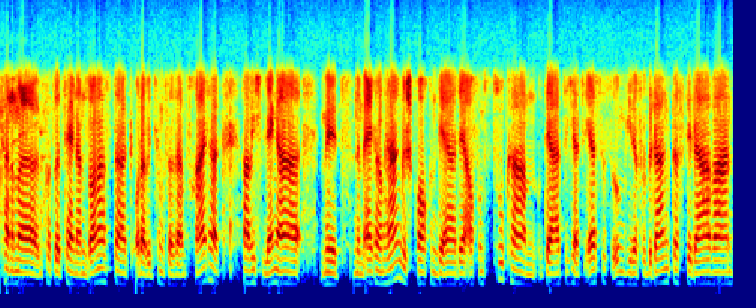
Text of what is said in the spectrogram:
kann mal kurz erzählen, am Donnerstag oder beziehungsweise am Freitag habe ich länger mit einem älteren Herrn gesprochen, der, der auf uns zukam. Der hat sich als erstes irgendwie dafür bedankt, dass wir da waren,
